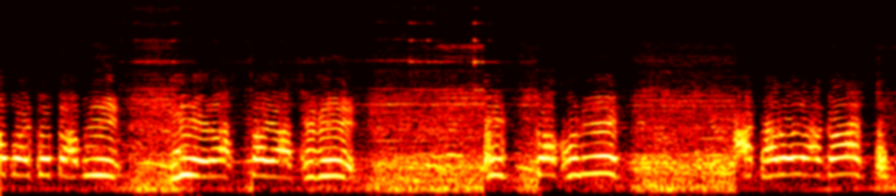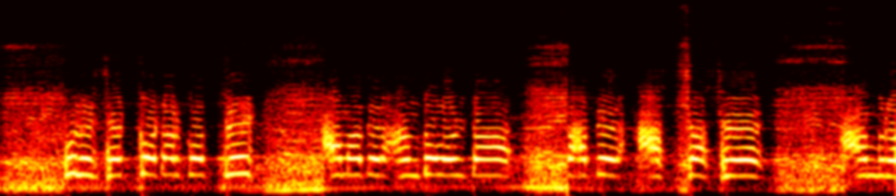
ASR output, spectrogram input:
অবৈধ দাবি নিয়ে রাস্তায় আসিনি। ঠিক তখনই আঠারোই আগস্ট পুলিশ হেডকোয়ার্টার কর্তৃক আমাদের আন্দোলনটা তাদের আশ্বাসে আমরা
